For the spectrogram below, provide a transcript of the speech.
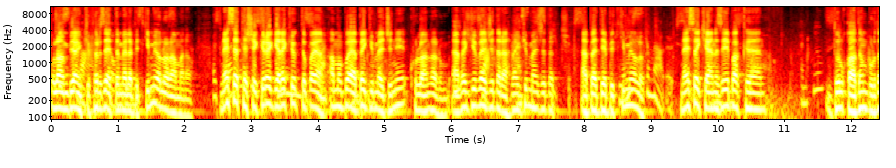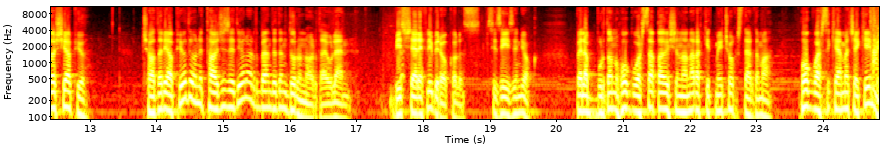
Ulan bir an küfür ettim öyle bitki mi olur amına. Neyse teşekküre gerek yoktu bayan ama bu ebe gümecini kullanırım. Ebe gümecidir, ebe gümecidir. Ebe diye bitki mi olur? Neyse kendinize iyi bakın. Dul kadın burada şey yapıyor. Çadır yapıyordu onu taciz ediyorlardı. Ben dedim durun orada ulan. Biz şerefli bir okuluz. Size izin yok. Böyle buradan Hogwarts'a ışınlanarak gitmeyi çok isterdim ha. Hogwarts'ı keme çekeyim mi?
